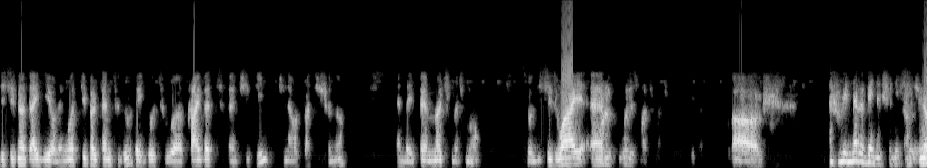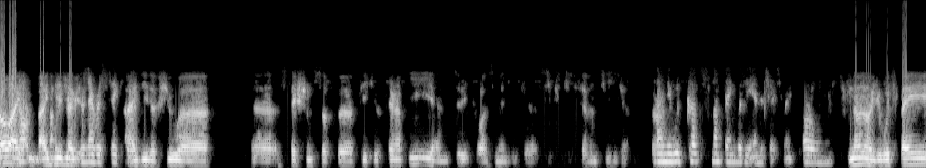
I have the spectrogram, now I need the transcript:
this is not ideal. And what people tend to do, they go to a private uh, GP, general practitioner, and they pay much, much more. So this is why. Um, what, is, much, much? Uh, We've never been actually. No, I I did like never sick. I did a few uh, uh, sessions of uh, physiotherapy, and it was maybe uh, 60, 70. Uh, and it would cost nothing with the NHS, right? Oh. No, no, you would pay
